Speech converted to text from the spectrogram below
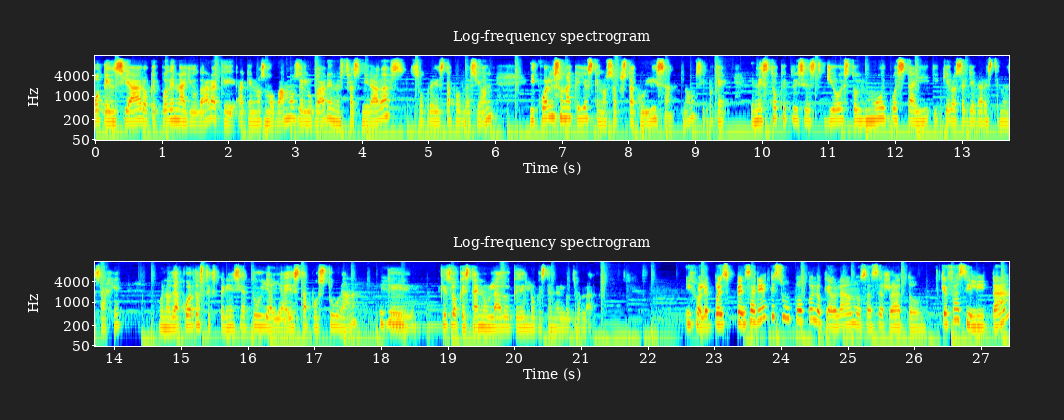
potenciar o que pueden ayudar a que, a que nos movamos de lugar en nuestras miradas sobre esta población y cuáles son aquellas que nos obstaculizan, ¿no? Sí, porque en esto que tú dices, yo estoy muy puesta ahí y quiero hacer llegar este mensaje, bueno, de acuerdo a esta experiencia tuya y a esta postura, ¿qué, ¿qué es lo que está en un lado y qué es lo que está en el otro lado? Híjole, pues pensaría que es un poco lo que hablábamos hace rato. ¿Qué facilita?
